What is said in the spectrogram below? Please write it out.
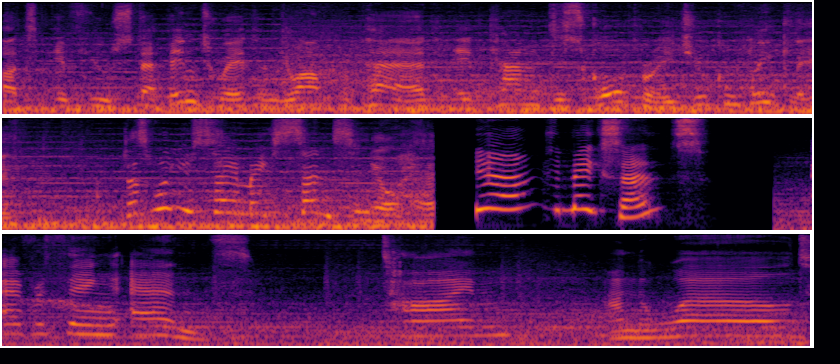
But if you step into it and you aren't prepared, it can discorporate you completely. Does what you say make sense in your head? Yeah, it makes sense. everything ends. Time and the world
